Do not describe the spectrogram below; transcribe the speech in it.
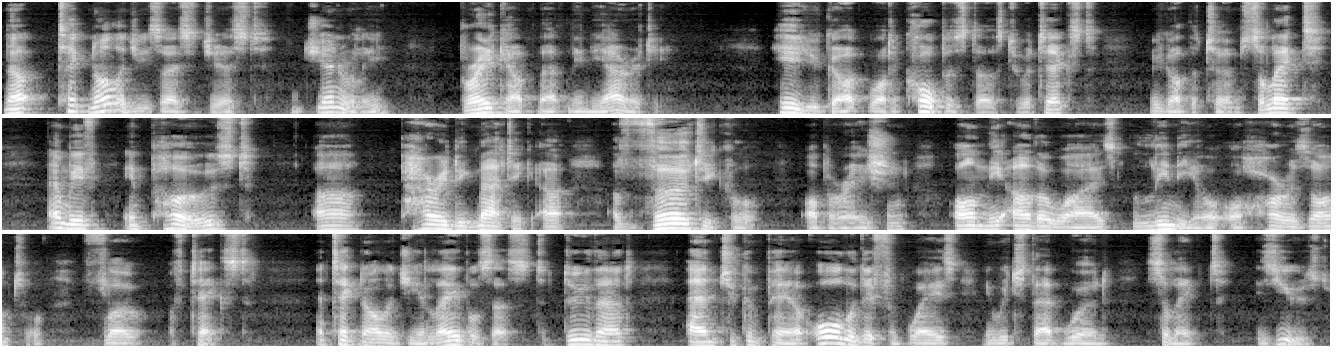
Now, technologies, I suggest, generally break up that linearity. Here you've got what a corpus does to a text. We've got the term select, and we've imposed a paradigmatic, a, a vertical operation on the otherwise linear or horizontal flow of text. And technology enables us to do that and to compare all the different ways in which that word select is used.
